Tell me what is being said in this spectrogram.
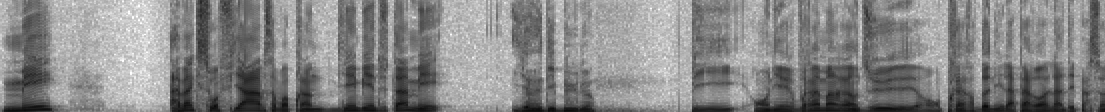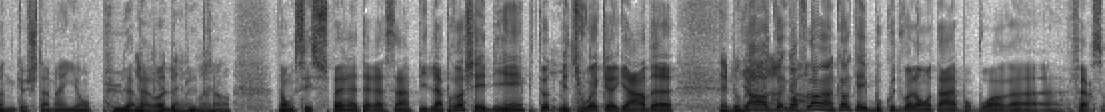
Mais avant qu'il soit fiable, ça va prendre bien, bien du temps. Mais il y a un début, là. Puis on est vraiment rendu, on pourrait redonner la parole à des personnes que justement, ils n'ont plus la parole depuis parole, très longtemps. Donc c'est super intéressant. Puis l'approche est bien, puis tout, mais tu vois que, regarde, euh, Il va falloir encore qu'il y ait beaucoup de volontaires pour pouvoir euh, faire ça.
